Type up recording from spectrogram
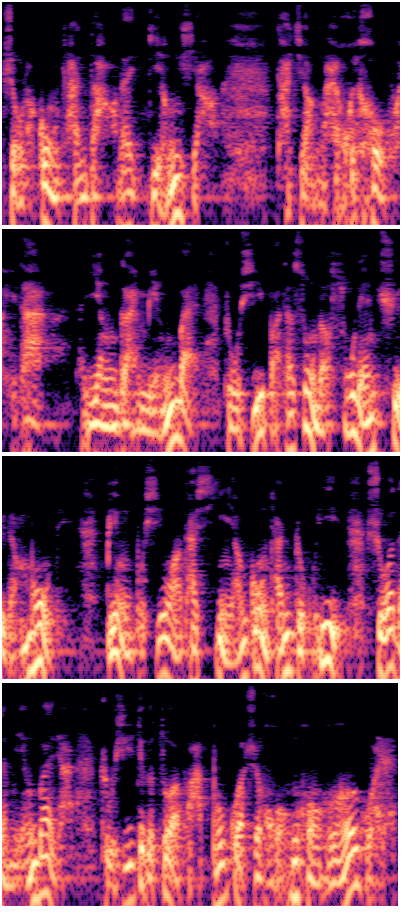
受了共产党的影响，他将来会后悔的。”应该明白，主席把他送到苏联去的目的，并不希望他信仰共产主义。说的明白点，主席这个做法不过是哄哄俄国人，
